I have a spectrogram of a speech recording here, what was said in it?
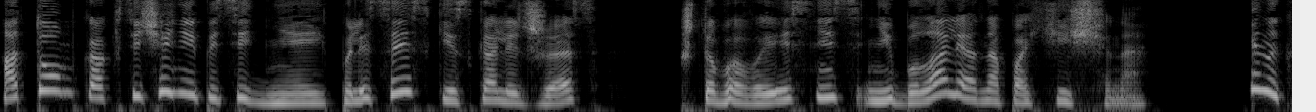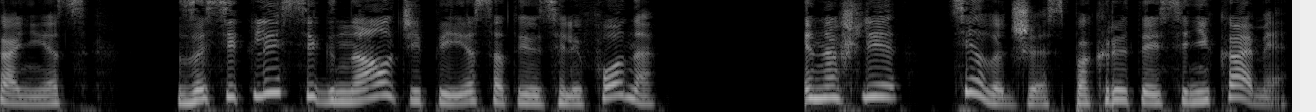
о том, как в течение пяти дней полицейские искали Джесс, чтобы выяснить, не была ли она похищена. И, наконец, засекли сигнал GPS от ее телефона и нашли тело Джесс, покрытое синяками,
